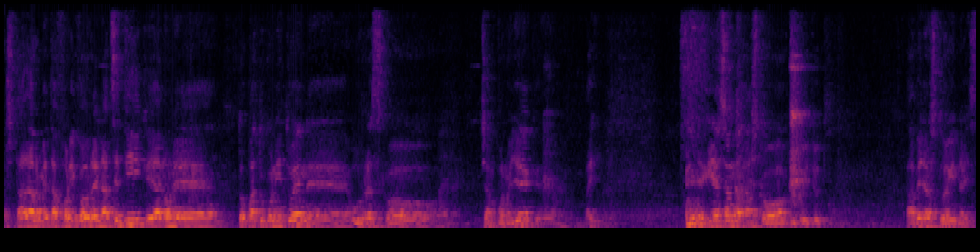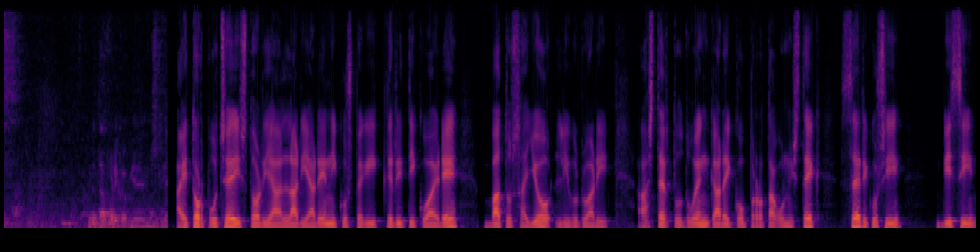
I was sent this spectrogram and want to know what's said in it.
ostadar metaforiko horren atzetik, ean hone topatuko nituen e, urrezko txamponoiek, e, bai. Egia esan asko aurkiko ditut. Aberastu egin naiz, metaforiko kide, Aitor Putxe historia lariaren ikuspegi kritikoa ere batu zaio liburuari. Aztertu duen garaiko protagonistek zer ikusi bizi,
